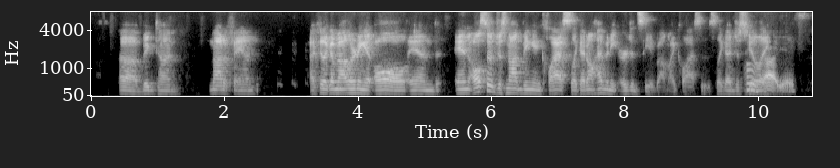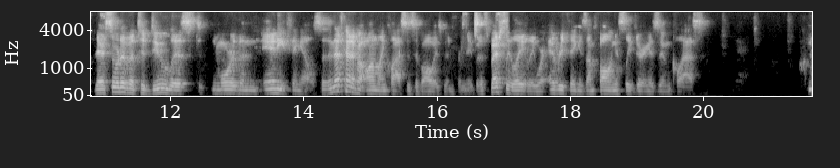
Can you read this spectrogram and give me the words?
uh, big time. Not a fan. I feel like I'm not learning at all, and and also just not being in class. Like I don't have any urgency about my classes. Like I just feel oh, like God, yes. there's sort of a to-do list more than anything else, and that's kind of how online classes have always been for me. But especially lately, where everything is I'm falling asleep during a Zoom class.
